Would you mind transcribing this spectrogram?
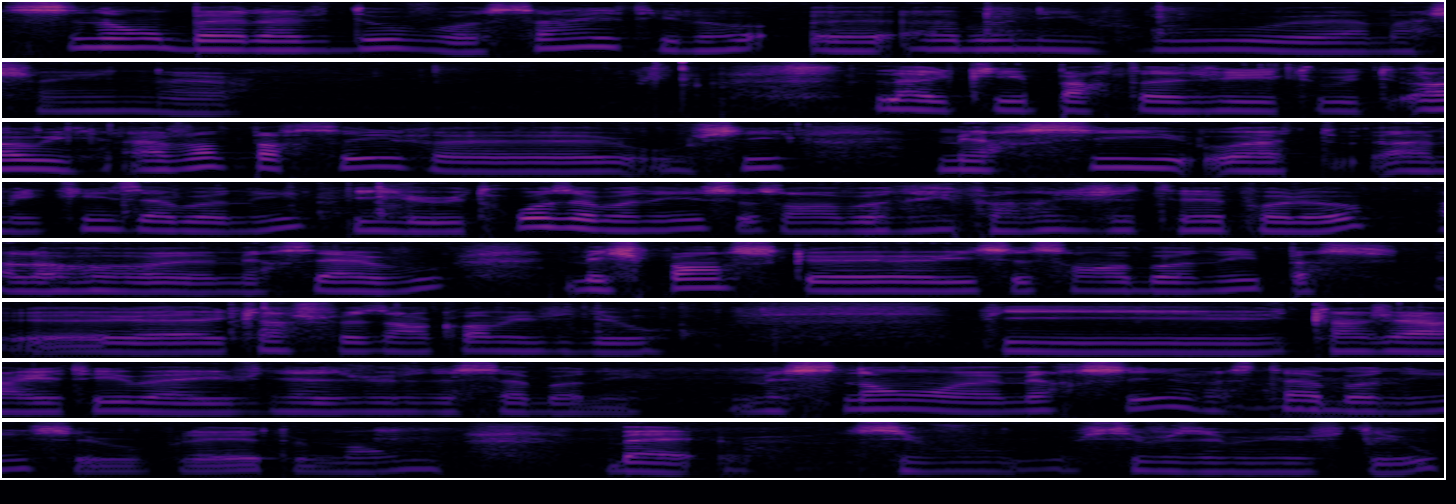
Sinon, ben la vidéo va s'arrêter là. Abonnez-vous à ma chaîne partager et tout, et tout. Ah oui, avant de partir euh, aussi, merci à, mes 15 abonnés. Puis il y a eu 3 abonnés qui se sont abonnés pendant que j'étais pas là. Alors euh, merci à vous. Mais je pense qu'ils se sont abonnés parce que euh, quand je faisais encore mes vidéos. Puis quand j'ai arrêté, ben, ils venaient juste de s'abonner. Mais sinon, merci, restez abonnés s'il vous plaît, tout le monde. Ben, si vous si vous aimez mes vidéos,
